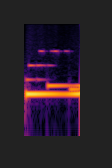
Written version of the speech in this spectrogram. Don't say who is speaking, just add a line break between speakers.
Música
